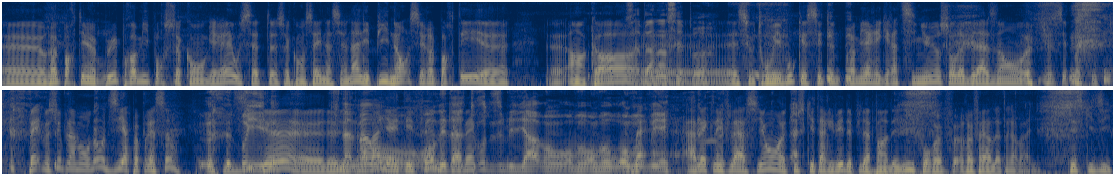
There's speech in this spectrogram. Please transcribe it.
euh, reporté un peu, promis pour ce congrès ou cette, ce conseil national, et puis non, c'est reporté euh, encore. Ça balançait pas. Euh, Trouvez-vous que c'est une première égratignure sur le blason? je ne sais pas si... Ben, M. Plamondon dit à peu près ça. Il dit que euh, le, travail a été fait. On est dans le trou de 10 milliards, on, on, on, ben, Avec l'inflation, tout ce qui est arrivé depuis la pandémie, il faut refaire le travail. C'est ce qu'il dit.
